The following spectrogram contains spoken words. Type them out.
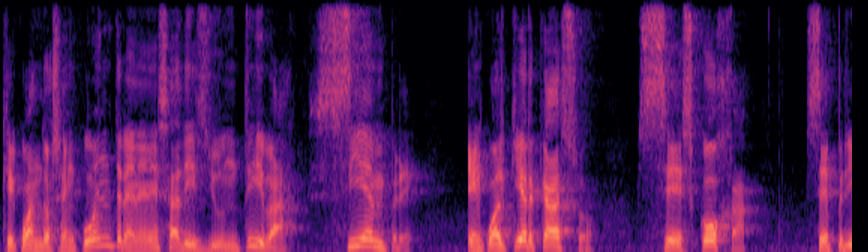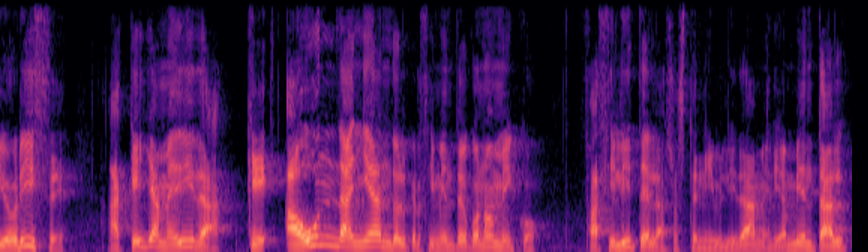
que cuando se encuentren en esa disyuntiva siempre, en cualquier caso, se escoja, se priorice aquella medida que, aún dañando el crecimiento económico, facilite la sostenibilidad medioambiental,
